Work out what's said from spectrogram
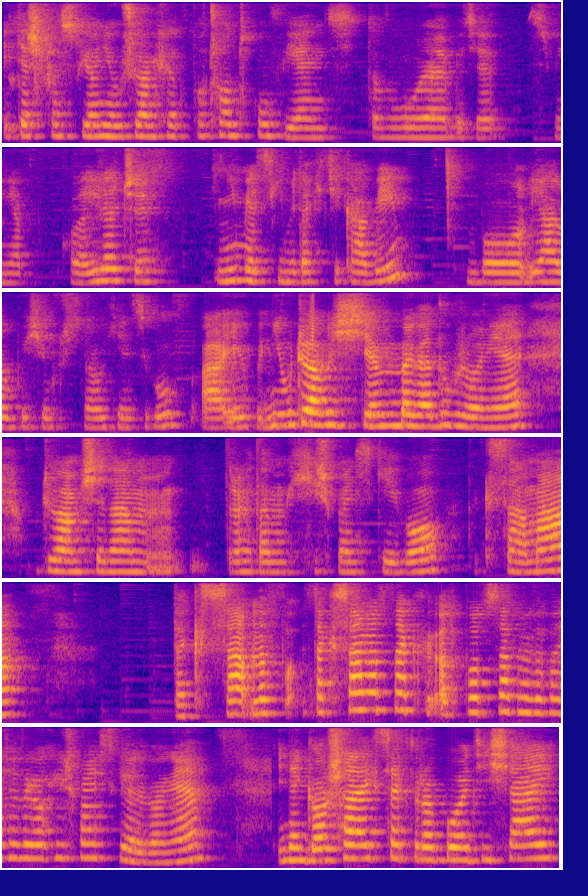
i też francuskiego nie uczyłam się od początku, więc to w ogóle, wiecie, zmienia kolej rzeczy. Niemiecki mnie tak ciekawi, bo ja lubię się uczyć nowych języków, a jakby nie uczyłam się mega dużo, nie? Uczyłam się tam trochę tam hiszpańskiego, tak sama. Tak, sam, no, tak samo tak od podstaw, no to tego hiszpańskiego, nie? I najgorsza lekcja, która była dzisiaj,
